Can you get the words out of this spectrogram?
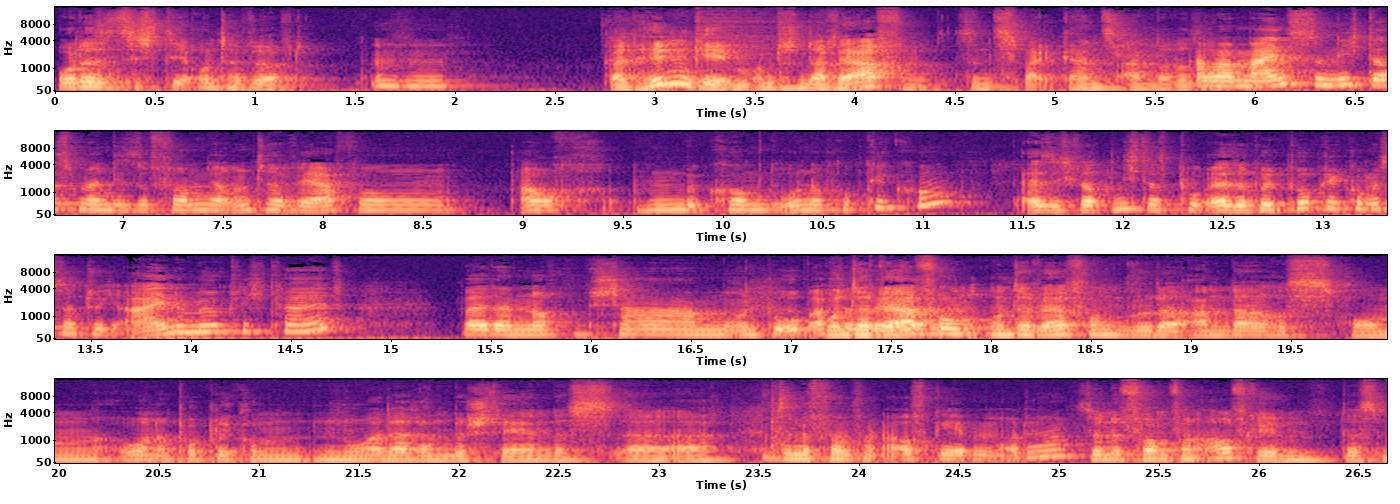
oder sich dir unterwirft. Mhm. Weil hingeben und unterwerfen sind zwei ganz andere Sachen. Aber meinst du nicht, dass man diese Form der Unterwerfung auch hinbekommt ohne Publikum? Also ich glaube nicht, dass also Publikum ist natürlich eine Möglichkeit, weil dann noch Scham und Beobachtung Unterwerfung, Unterwerfung würde andersrum ohne Publikum nur darin bestehen, dass äh, so eine Form von Aufgeben, oder? so eine Form von Aufgeben, dass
